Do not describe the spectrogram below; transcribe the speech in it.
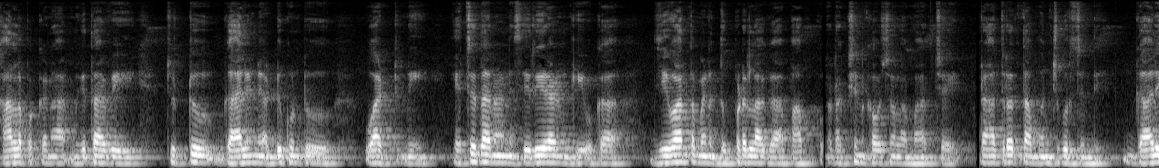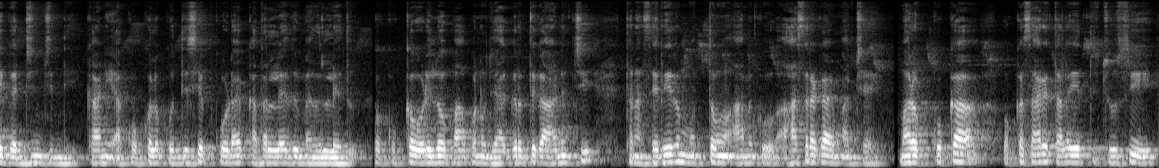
కాళ్ళ పక్కన మిగతావి చుట్టూ గాలిని అడ్డుకుంటూ వాటిని ఎచ్చదనాన్ని శరీరానికి ఒక జీవాంతమైన దుప్పటిలాగా పాప రక్షణ కవచంలా మార్చాయి. రాత్రంతా మంచు కురిసింది గాలి గర్జించింది కానీ ఆ కుక్కలు కొద్దిసేపు కూడా కదలలేదు మెదలలేదు. ఒక కుక్క ఒడిలో పాపను జాగ్రత్తగా ఆనించి తన శరీరం మొత్తం ఆమెకు ఆసరగా మార్చాయి. మరొక కుక్క ఒక్కసారి తల ఎత్తి చూసి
